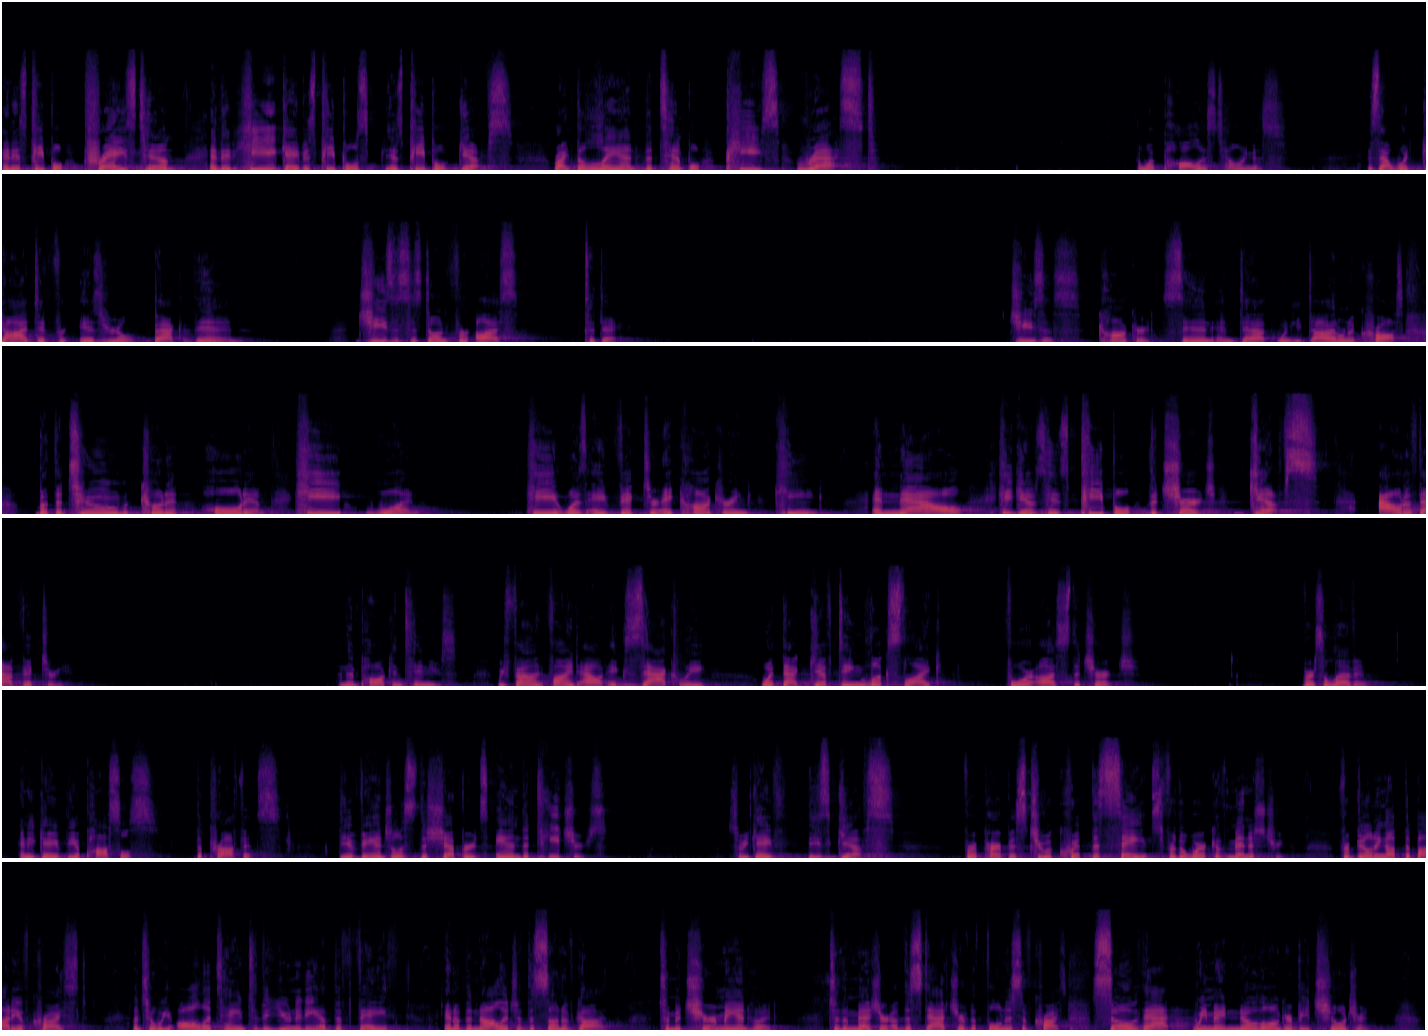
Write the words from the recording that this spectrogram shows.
And his people praised him, and then he gave his, people's, his people gifts, right? The land, the temple, peace, rest. And what Paul is telling us is that what God did for Israel back then, Jesus has done for us today. Jesus conquered sin and death when he died on a cross, but the tomb couldn't hold him. He won. He was a victor, a conquering king. And now he gives his people, the church, gifts out of that victory. And then Paul continues. We found, find out exactly what that gifting looks like for us, the church. Verse 11 And he gave the apostles, the prophets, the evangelists, the shepherds, and the teachers. So he gave these gifts for a purpose to equip the saints for the work of ministry, for building up the body of Christ until we all attain to the unity of the faith and of the knowledge of the Son of God, to mature manhood, to the measure of the stature of the fullness of Christ, so that we may no longer be children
